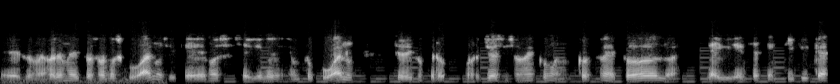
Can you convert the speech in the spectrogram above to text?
eh, los mejores médicos son los cubanos y que debemos seguir el ejemplo cubano. Yo digo, pero por Dios, eso es como en contra de toda la, evidencia científica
